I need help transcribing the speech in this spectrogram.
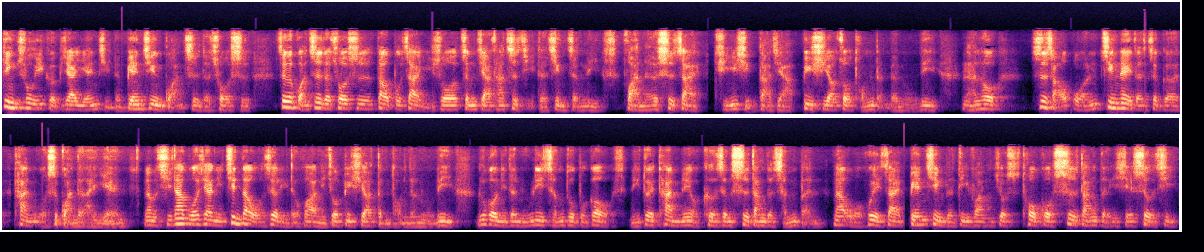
定出一个比较严谨的边境管制的措施。这个管制的措施倒不在于说增加他自己的竞争力，反而是在提醒大家必须要做同等的努力，然后至少我们境内的这个碳我是管得很严。那么其他国家你进到我这里的话，你就必须要等同的努力。如果你的努力程度不够，你对碳没有课征适当的成本，那我会在边境的地方，就是透过适当的一些设计，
